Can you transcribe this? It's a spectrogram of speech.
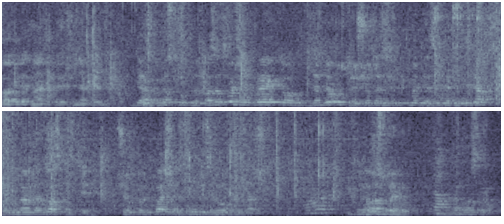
За 19 рішення прийнято. Дякую. Наступне. Про затвердження проєкту землеустрою щодо відведення земельних ділянок комунальної власності, що передбачено зміну цільового призначення. Голосуємо. Так. Голосуємо.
